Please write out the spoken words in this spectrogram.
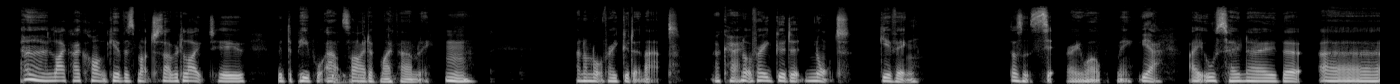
like I can't give as much as I would like to with the people outside of my family. Mm. And I'm not very good at that. okay. Not very good at not giving. Doesn't sit very well with me. yeah. I also know that uh,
